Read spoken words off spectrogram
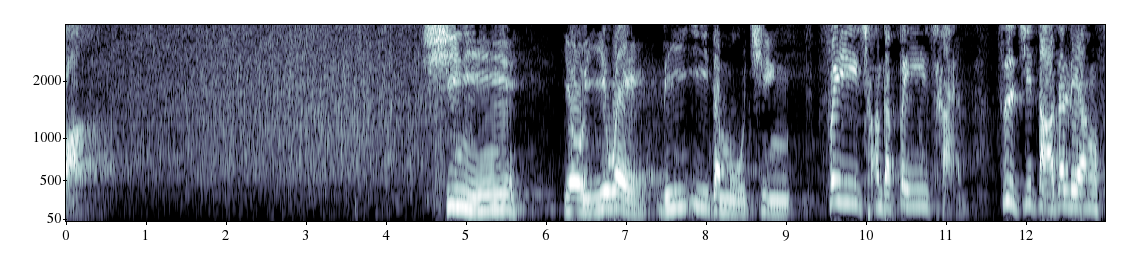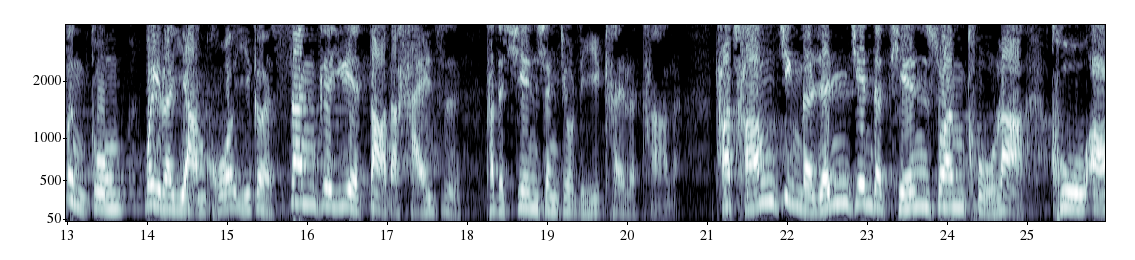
啊！悉尼有一位离异的母亲，非常的悲惨，自己打着两份工，为了养活一个三个月大的孩子，她的先生就离开了她了。他尝尽了人间的甜酸苦辣，苦熬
